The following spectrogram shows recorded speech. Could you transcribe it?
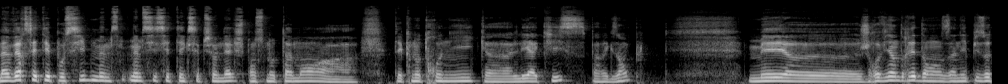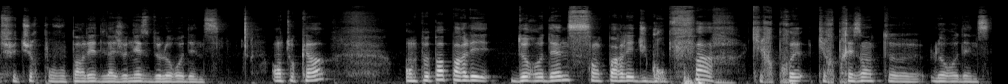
L'inverse était possible, même, même si c'était exceptionnel. Je pense notamment à Technotronic, à Lea Kiss, par exemple. Mais euh, je reviendrai dans un épisode futur pour vous parler de la jeunesse de l'Eurodance. En tout cas, on ne peut pas parler d'Eurodance sans parler du groupe phare qui, qui représente euh, l'Eurodance.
